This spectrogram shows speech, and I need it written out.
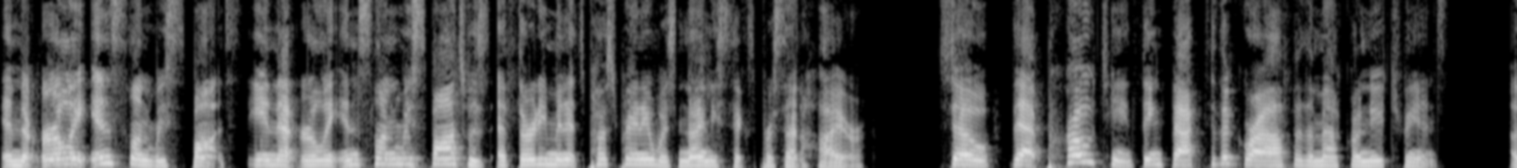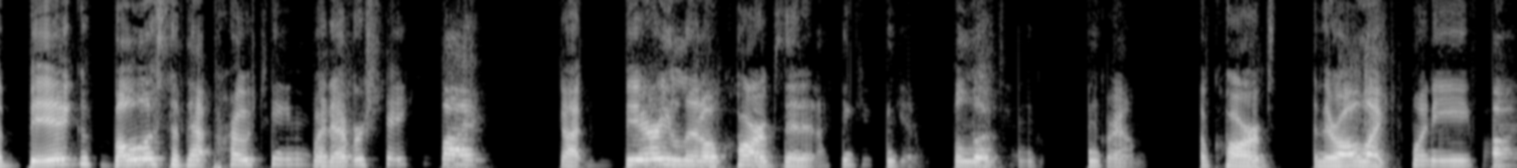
And the early insulin response, seeing that early insulin response was at 30 minutes postprandial was 96% higher. So that protein, think back to the graph of the macronutrients. A big bolus of that protein, whatever shake you like, got very little carbs in it. I think you can get below 10, 10 grams of carbs, and they're all like 25,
